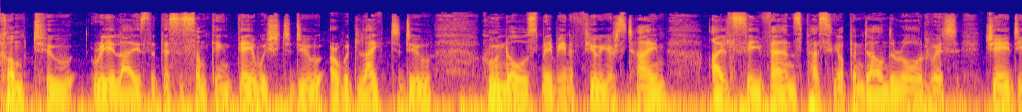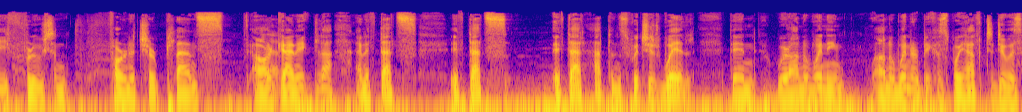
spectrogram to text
come to realize that this is something they wish to do or would like to do, who knows, maybe in a few years' time, I'll see vans passing up and down the road with JD fruit and furniture, plants, organic, la. and if that's if that's if that happens, which it will, then we're on a winning on a winner because what we have to do is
